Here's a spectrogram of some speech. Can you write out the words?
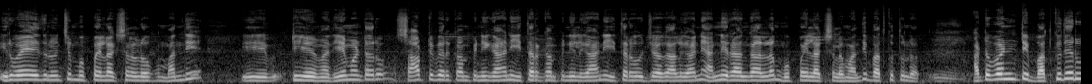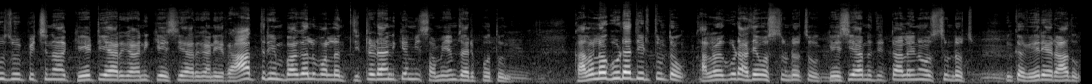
ఇరవై ఐదు నుంచి ముప్పై లక్షల లోపు మంది ఈ అది ఏమంటారు? సాఫ్ట్వేర్ కంపెనీ కానీ ఇతర కంపెనీలు కానీ ఇతర ఉద్యోగాలు కానీ అన్ని రంగాల్లో ముప్పై లక్షల మంది బతుకుతున్నారు. అటువంటి బతుకుదెరువు చూపించిన కేటీఆర్ కానీ కేసీఆర్ కానీ రాత్రి పగలు వాళ్ళని తిట్టడానికే మీ సమయం సరిపోతుంది. కళలో కూడా తిడుతుంటావు. కళలో కూడా అదే వస్తుండొచ్చు. కేసీఆర్ని తిట్టాలనే వస్తుండొచ్చు. ఇంకా వేరే రాదు.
